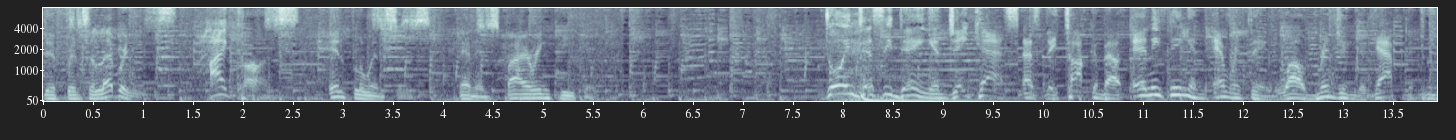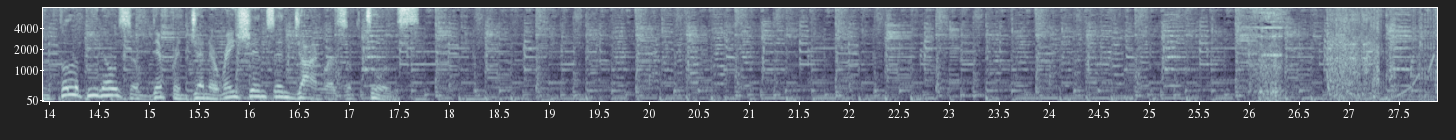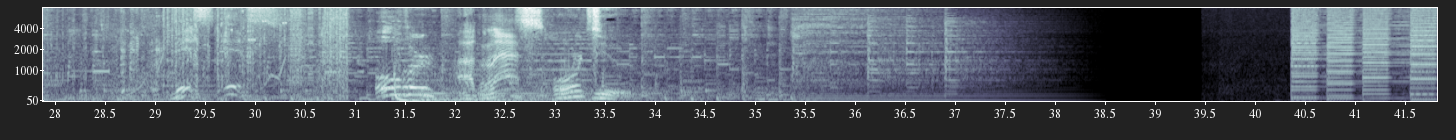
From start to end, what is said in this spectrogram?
different celebrities, icons, influencers, and inspiring people. Join Jesse Dang and Jay Cass as they talk about anything and everything while bridging the gap between Filipinos of different generations and genres of choice. This is Over a Glass or Two.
